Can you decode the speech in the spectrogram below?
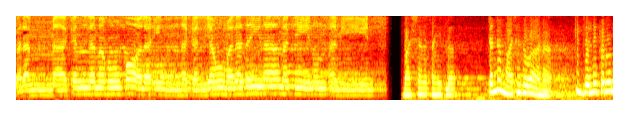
فلما كلمه قال إنك اليوم لدينا مكين أمين बादशाने सांगितलं त्यांना माझ्याजवळ आणा की जेणेकरून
